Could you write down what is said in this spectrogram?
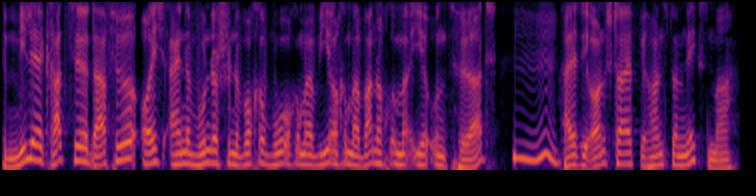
Mille Grazie dafür. Euch eine wunderschöne Woche, wo auch immer, wie auch immer, wann auch immer ihr uns hört. Mhm. Haltet die Ohren steif. Wir hören uns beim nächsten Mal.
